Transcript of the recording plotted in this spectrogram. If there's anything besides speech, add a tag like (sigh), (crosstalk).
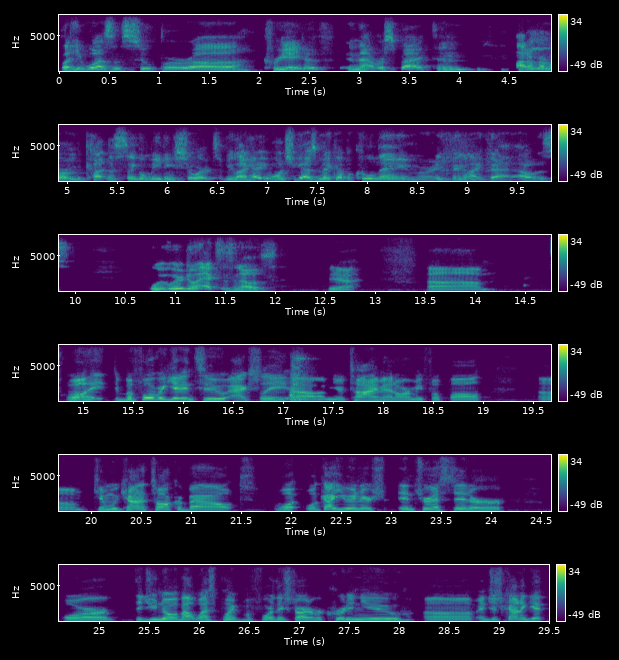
But he wasn't super uh, creative in that respect, and I don't remember him cutting a single meeting short to be like, "Hey, why don't you guys make up a cool name or anything like that?" I was, we, we were doing X's and O's. Yeah. Um, well, hey, before we get into actually um, your time at Army football, um, can we kind of talk about what what got you inter- interested, or or did you know about West Point before they started recruiting you, um, and just kind of get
